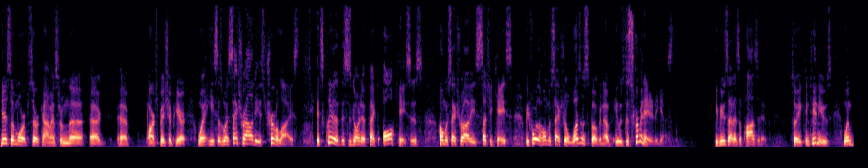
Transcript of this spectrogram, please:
Here's some more absurd comments from the uh, uh, Archbishop here. When, he says, when sexuality is trivialized, it's clear that this is going to affect all cases. Homosexuality is such a case. Before the homosexual wasn't spoken of, he was discriminated against. He views that as a positive. So he continues, when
